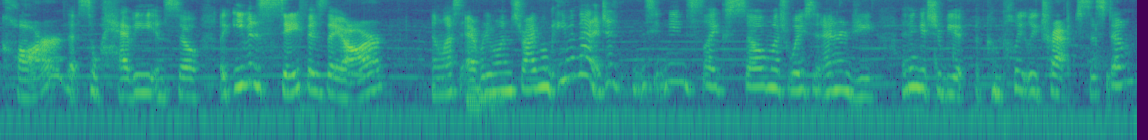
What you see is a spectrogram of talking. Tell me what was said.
car that's so heavy and so like even as safe as they are, unless mm-hmm. everyone's driving, but even then it just it means like so much wasted energy. I think it should be a, a completely tracked system.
